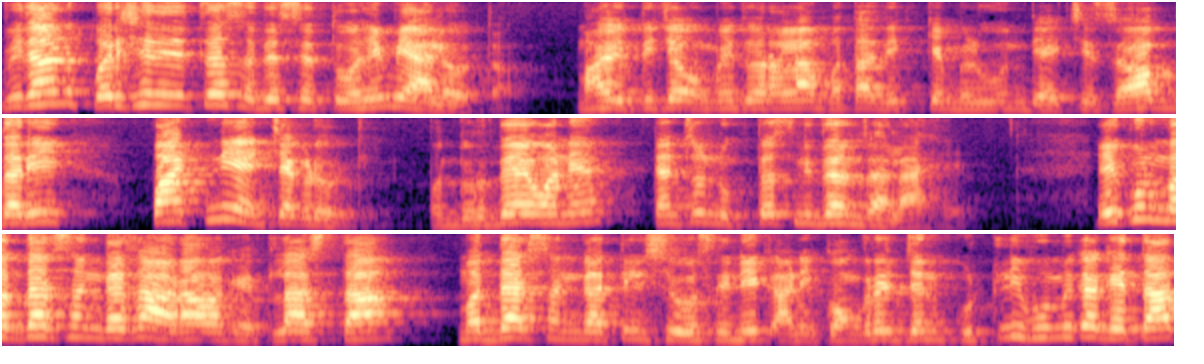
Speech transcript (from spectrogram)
विधान परिषदेचं सदस्यत्वही मिळालं होतं. महायुतीच्या उमेदवाराला मताधिक्य मिळवून द्यायची जबाबदारी पाटणी यांच्याकडे होती. पण दुर्दैवाने त्यांचं नुकतंच निधन झालं आहे. एकूण मतदारसंघाचा आढावा घेतला असता मतदारसंघातील शिवसैनिक आणि काँग्रेसजन कुठली भूमिका घेतात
